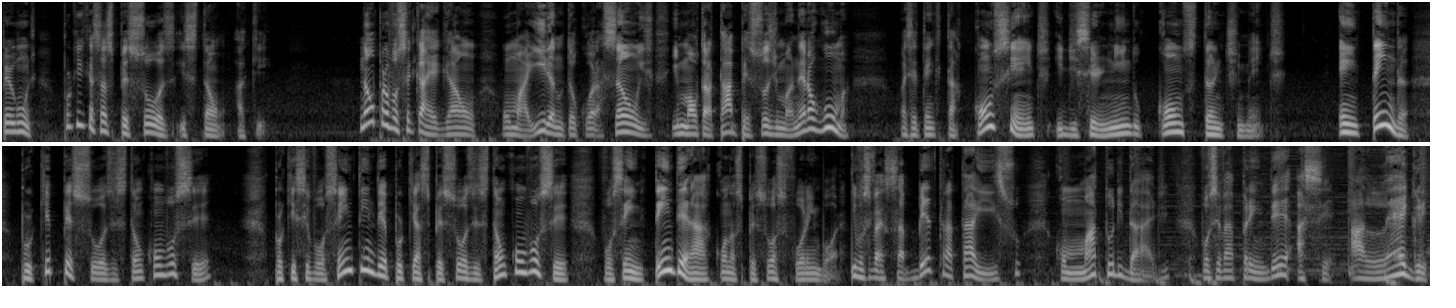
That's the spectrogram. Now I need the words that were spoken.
Pergunte, por que, que essas pessoas estão aqui? Não para você carregar um, uma ira no teu coração e, e maltratar pessoas de maneira alguma, mas você tem que estar consciente e discernindo constantemente. Entenda por que pessoas estão com você, porque se você entender por que as pessoas estão com você, você entenderá quando as pessoas forem embora. E você vai saber tratar isso com maturidade, você vai aprender a ser alegre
